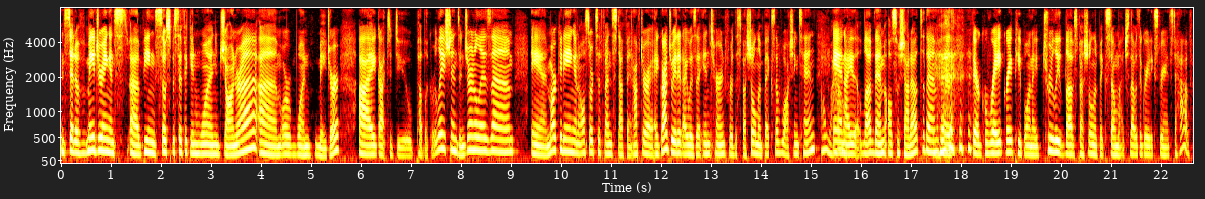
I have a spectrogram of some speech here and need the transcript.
instead of majoring and uh, being so specific in one genre um, or one major, I got to do public relations and journalism and marketing and all sorts of fun stuff. And after I graduated, I was an intern for the Special Olympics of Washington. Oh, wow. And I love them. Also, shout out to them because they're great, great people. And I truly love Special Olympics so much. That was a great experience to have.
